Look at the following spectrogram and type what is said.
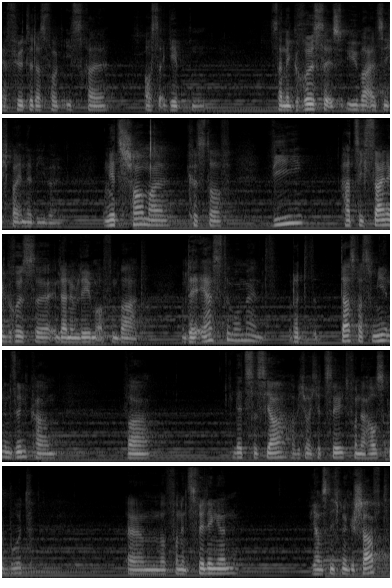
er führte das Volk Israel aus Ägypten. Seine Größe ist überall sichtbar in der Bibel. Und jetzt schau mal, Christoph, wie hat sich seine Größe in deinem Leben offenbart? Und der erste Moment, oder das, was mir in den Sinn kam, war letztes Jahr, habe ich euch erzählt, von der Hausgeburt, ähm, von den Zwillingen. Wir haben es nicht mehr geschafft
